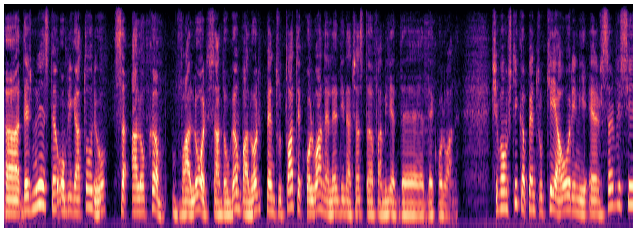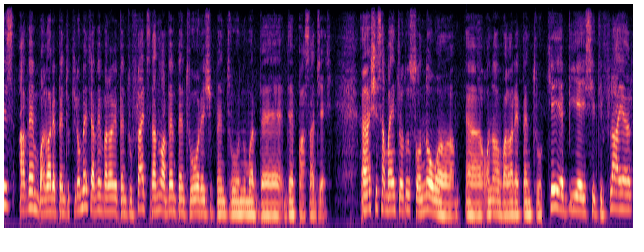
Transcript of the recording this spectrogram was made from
Uh, deci nu este obligatoriu să alocăm valori, să adăugăm valori pentru toate coloanele din această familie de, de coloane. Și vom ști că pentru cheia Orini Air Services avem valoare pentru kilometri, avem valoare pentru flights, dar nu avem pentru ore și pentru număr de, de pasageri. Uh, și s-a mai introdus o nouă, uh, o nouă valoare pentru cheie, BA City Flyer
